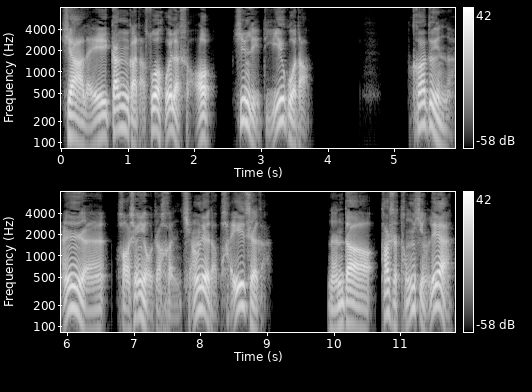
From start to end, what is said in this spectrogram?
夏雷尴尬的缩回了手，心里嘀咕道：“他对男人好像有着很强烈的排斥感，难道他是同性恋？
